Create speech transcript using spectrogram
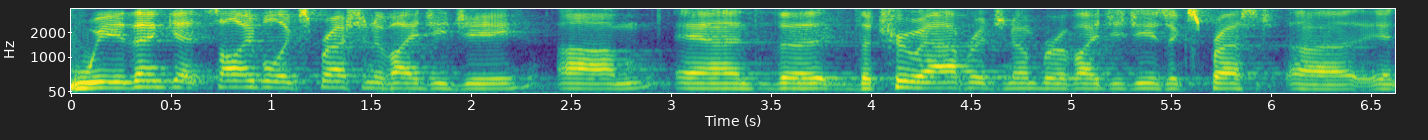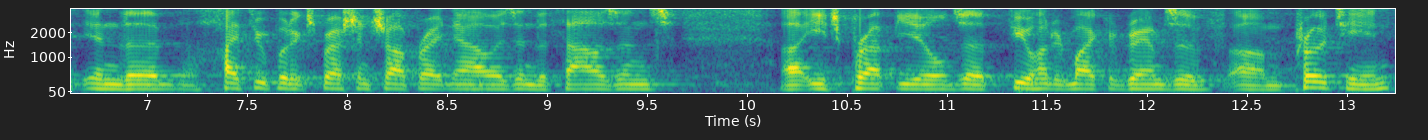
We then get soluble expression of IgG, um, and the, the true average number of IgGs expressed uh, in, in, the high throughput expression shop right now is in the thousands. Uh, each prep yields a few hundred micrograms of um, protein,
